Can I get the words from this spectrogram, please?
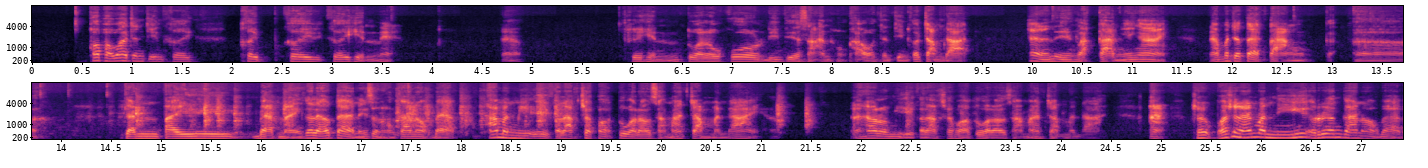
ำก็เพราะว่าจันเจนเคย เคยเคยเคยเห็นเนี่ยนะครับเคยเห็นตัวโลโก้นิตยสารของเขาจันจินก็จำได้แค่นั้นเองหลักการง่าย ๆ นะ มันจะแตกต่างกันไปแบบไหนก็แล้วแต่ในส่วนของการออกแบบ ถ้ามันมีเอกลักษณ์เฉพาะตัวเราสามารถจำมันได้ครับนะถ้าเรามีเอกลักษณ์เฉพาะตัวเราสามารถจำมันได้อะเพราะฉะนั้นวันนี้เรื่องการออกแบบ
